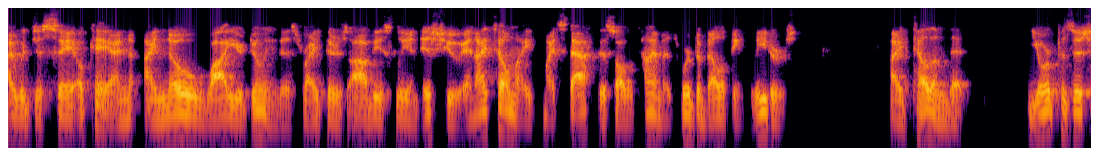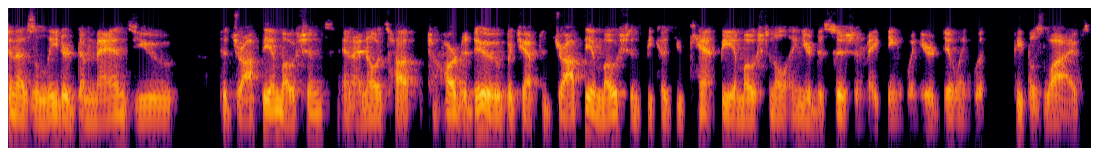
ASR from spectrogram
I would just say, okay, I, I know why you're doing this, right? There's obviously an issue. And I tell my, my staff this all the time as we're developing leaders. I tell them that your position as a leader demands you to drop the emotions. And I know it's hard, hard to do, but you have to drop the emotions because you can't be emotional in your decision making when you're dealing with people's lives.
